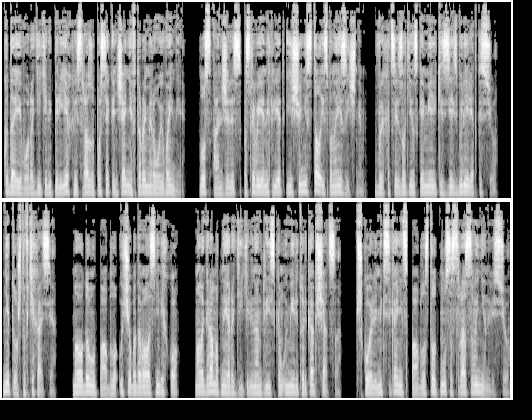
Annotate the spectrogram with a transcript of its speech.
куда его родители переехали сразу после окончания Второй мировой войны. Лос-Анджелес послевоенных лет еще не стал испаноязычным. Выходцы из Латинской Америки здесь были редкостью. Не то, что в Техасе. Молодому Пабло учеба давалась нелегко. Малограмотные родители на английском умели только общаться. В школе мексиканец Пабло столкнулся с расовой ненавистью,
